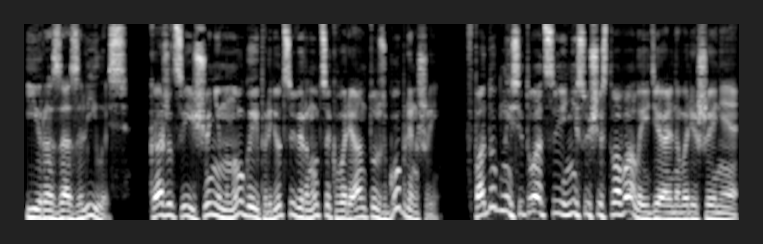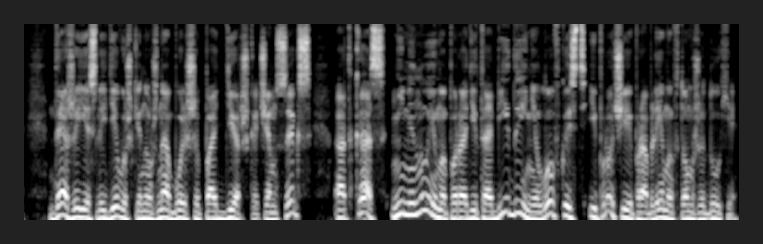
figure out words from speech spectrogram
И разозлилась. Кажется, еще немного и придется вернуться к варианту с гоблиншей. В подобной ситуации не существовало идеального решения. Даже если девушке нужна больше поддержка, чем секс, отказ неминуемо породит обиды, неловкость и прочие проблемы в том же духе.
